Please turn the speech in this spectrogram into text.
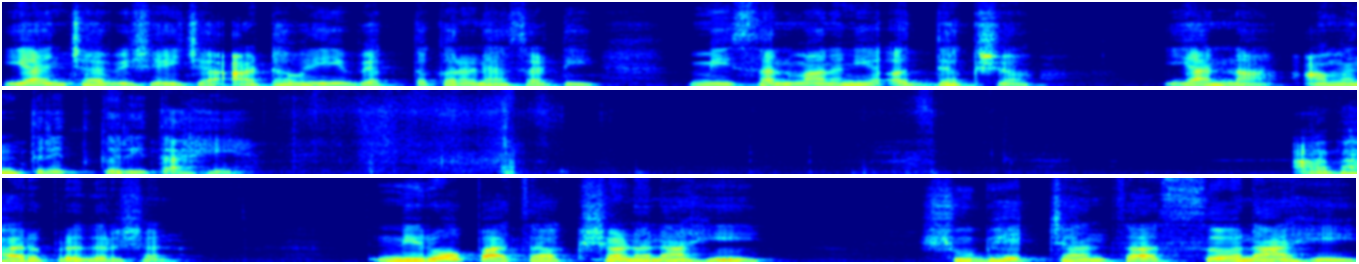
यांच्याविषयीच्या आठवणी व्यक्त करण्यासाठी मी सन्माननीय अध्यक्ष यांना आमंत्रित करीत आहे. आभार प्रदर्शन. निरोपाचा क्षण नाही शुभेच्छांचा सण आहे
